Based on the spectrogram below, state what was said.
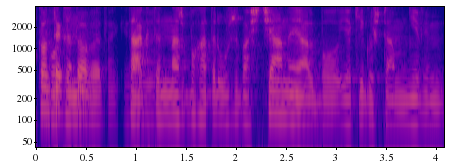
Kontekstowe bo ten, takie. Tak, no. ten nasz bohater używa ściany albo jakiegoś tam, nie wiem,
